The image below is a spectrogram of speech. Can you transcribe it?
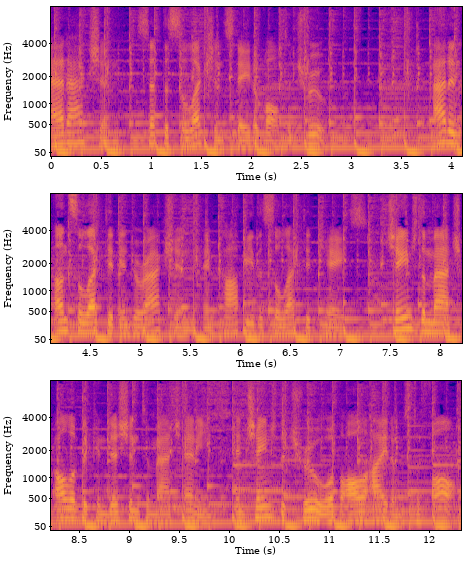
Add action, set the selection state of all to true. Add an unselected interaction and copy the selected case. Change the match all of the condition to match any, and change the true of all items to false.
